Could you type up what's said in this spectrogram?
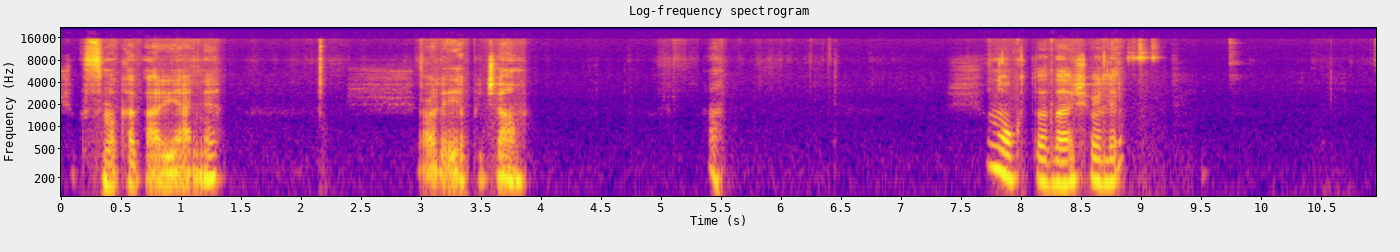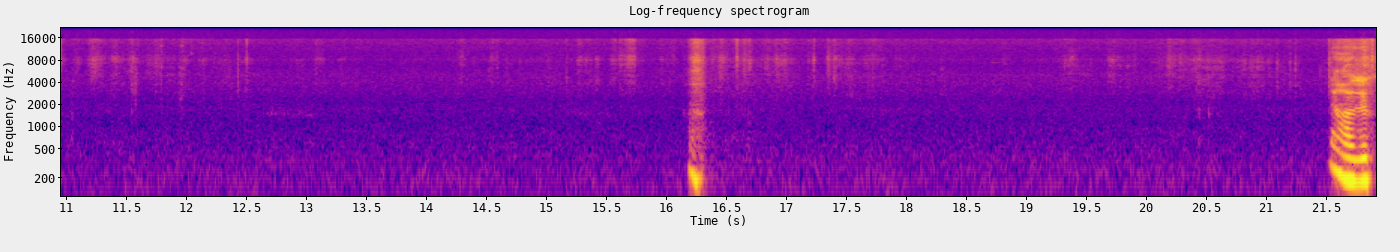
Şu kısma kadar yani. Şöyle yapacağım. Heh. Şu noktada şöyle birazcık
